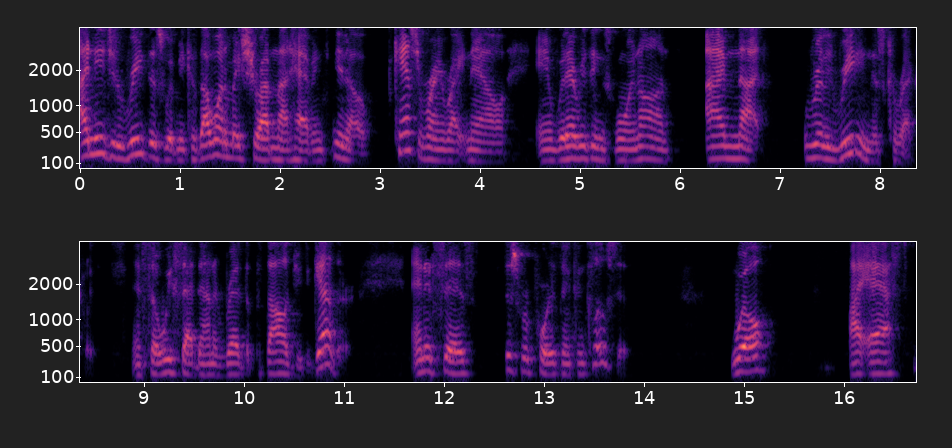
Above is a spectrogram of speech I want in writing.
I need you to read this with me because I want to make sure I'm not having, you know, cancer brain right now. And with everything's going on, I'm not really reading this correctly. And so we sat down and read the pathology together. And it says this report is inconclusive. Well, I asked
